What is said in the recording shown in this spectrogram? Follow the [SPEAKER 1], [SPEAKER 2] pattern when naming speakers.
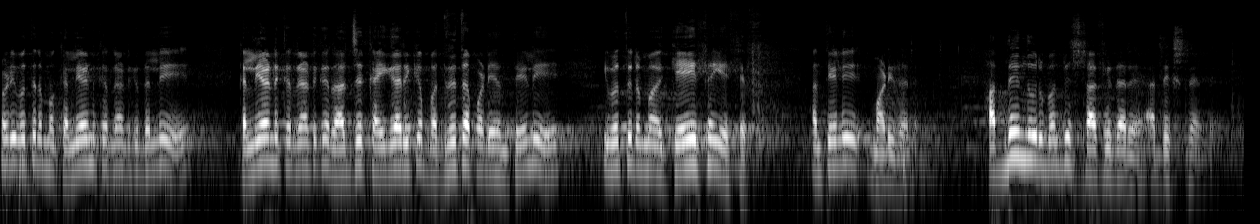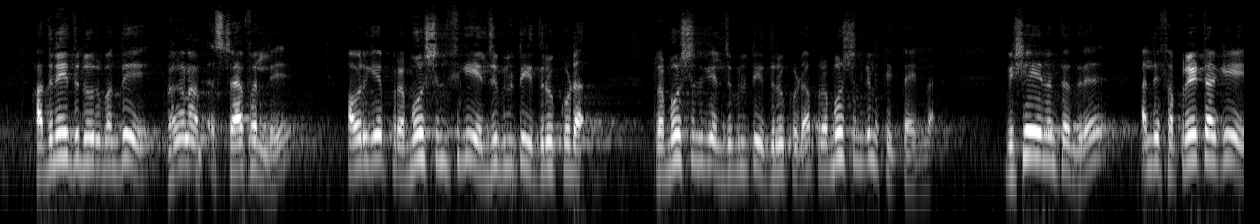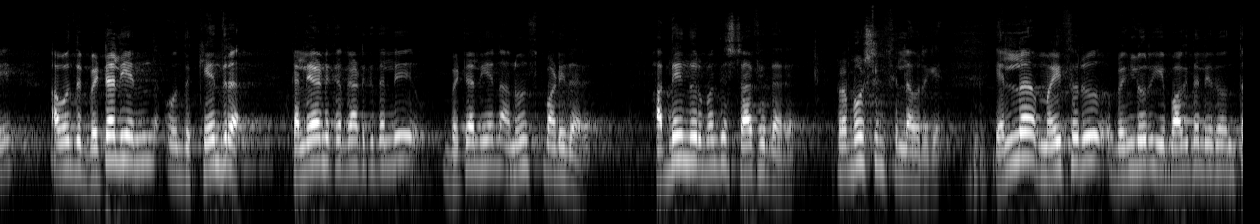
[SPEAKER 1] ನೋಡಿ ಇವತ್ತು ನಮ್ಮ ಕಲ್ಯಾಣ ಕರ್ನಾಟಕದಲ್ಲಿ ಕಲ್ಯಾಣ ಕರ್ನಾಟಕ ರಾಜ್ಯ ಕೈಗಾರಿಕಾ ಭದ್ರತಾ ಪಡೆ ಅಂತೇಳಿ ಇವತ್ತು ನಮ್ಮ K S I S F ಅಂತೇಳಿ ಮಾಡಿದ್ದಾರೆ. ಹದಿನೈದು ನೂರು ಮಂದಿ ಸ್ಟಾಫ್ ಇದ್ದಾರೆ ಅಧ್ಯಕ್ಷರಲ್ಲಿ ಹದಿನೈದು ನೂರು ಮಂದಿ
[SPEAKER 2] ರಂಗನಾಥ್.
[SPEAKER 1] ಸ್ಟಾಫ್ ಅಲ್ಲಿ. ಅವರಿಗೆ ಪ್ರಮೋಷನ್ಸ್ಗೆ ಎಲಿಜಿಬಿಲಿಟಿ ಇದ್ರೂ ಕೂಡ ಪ್ರಮೋಷನ್ಗೆ ಎಲಿಜಿಬಿಲಿಟಿ ಇದ್ರೂ ಕೂಡ ಪ್ರಮೋಷನ್ಗಳು ಸಿಗ್ತಾ ಇಲ್ಲ. ವಿಷಯ ಏನಂತಂದ್ರೆ ಅಲ್ಲಿ ಸಪರೇಟ್ ಆಗಿ ಆ ಒಂದು ಬೆಟಾಲಿಯನ್ ಒಂದು ಕೇಂದ್ರ ಕಲ್ಯಾಣ ಕರ್ನಾಟಕದಲ್ಲಿ ಬೆಟಾಲಿಯನ್ ಅನೌನ್ಸ್ ಮಾಡಿದ್ದಾರೆ. ಹದಿನೈದು ನೂರು ಮಂದಿ ಸ್ಟಾಫ್ ಇದ್ದಾರೆ. ಪ್ರಮೋಷನ್ಸ್ ಇಲ್ಲ ಅವರಿಗೆ. ಎಲ್ಲ ಮೈಸೂರು, ಬೆಂಗಳೂರು ಈ ಭಾಗದಲ್ಲಿರುವಂಥ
